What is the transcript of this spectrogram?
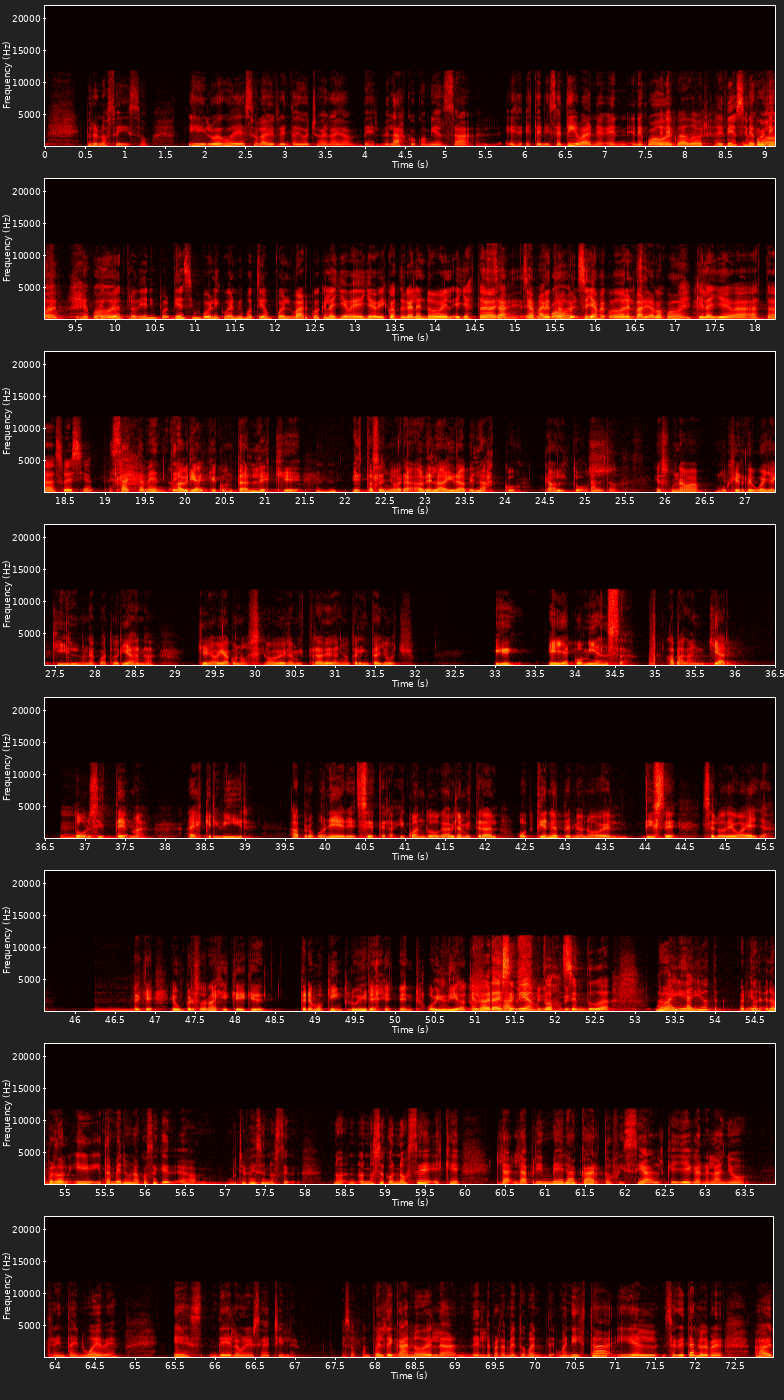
pero no se hizo. Y luego de eso, el año 38, Adelaida Velasco comienza e- esta iniciativa en, en- en Ecuador. En Ecuador, es bien En simbólico. Ecuador, en Ecuador. Lo encuentro bien, bien simbólico y al mismo tiempo el barco que la lleva ella, y cuando gana el Nobel, ella está Esa- en, se llama en Petro- Ecuador. se llama Ecuador el barco llama Ecuador. que la lleva hasta Suecia. Exactamente. Habría que contarles que esta señora, Adelaida Velasco Galdós, Galdós. Es una mujer de Guayaquil, una ecuatoriana, que había conocido a Gabriela Mistral el año 38. Y ella comienza a palanquear todo el sistema, a escribir, a proponer, etc. Y cuando Gabriela Mistral obtiene el premio Nobel, dice, se lo debo a ella. De que es un personaje que, que tenemos que incluir en, en- hoy día. En los agradecimientos, Sí. sin duda. No, hay, y- hay otro, perdón. eh, No, perdón. Y, y también es una cosa que am, muchas veces no se, no, no- no se conoce, es que la, la primera carta oficial que llega en el año 39 es de la Universidad de Chile. Eso es fantástico. El decano de la- del departamento human- de- humanista y el secretario ah,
